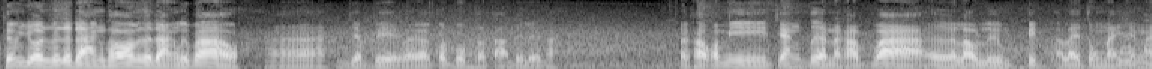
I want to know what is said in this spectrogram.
เครื่องยนต์มันจะดังท่อมันจะดังหรือเปล่าอ่าเหยียบเบรกแล้วก็กดปุ่มสตาร์ทได้เลยนะ แล้วเขาก็มีแจ้งเตือนนะครับ ว่าเออเราลืมปิดอะไรตรงไหนยังไง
